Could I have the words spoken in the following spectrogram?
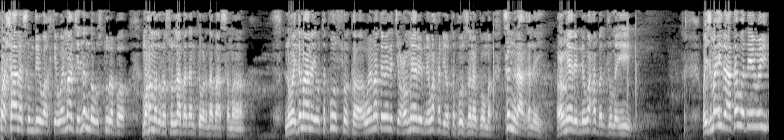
خوشاله شوم دی وخت وای ما چې نن به وستوره په محمد رسول الله بدن کې ورنه باسمه نو وای د معنی یو تپوس وک وای ما ته ویل چې عمر ابن وهب یو تپوس نه کومه څنګه راغلی عمر ابن وهب الجمعي وای زما اراده و دی وای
